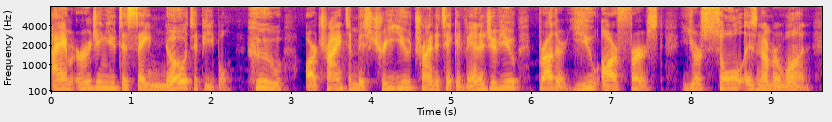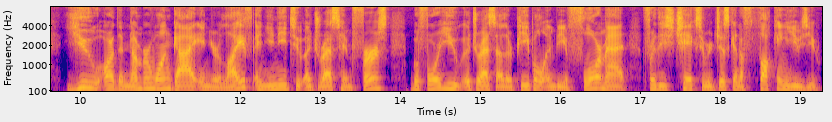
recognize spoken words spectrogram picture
I am urging you to say no to people who are trying to mistreat you, trying to take advantage of you, brother, you are first. Your soul is number one. You are the number one guy in your life, and you need to address him first before you address other people and be a floor mat for these chicks who are just gonna fucking use you.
